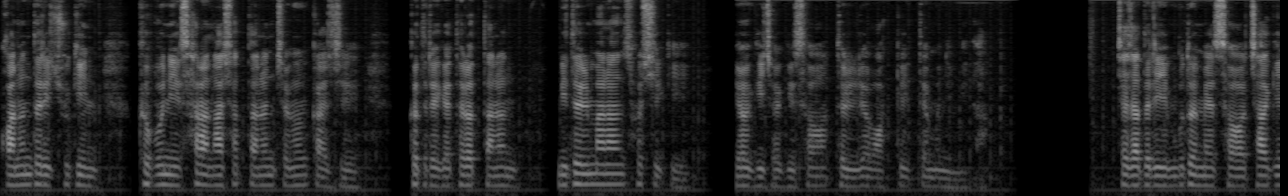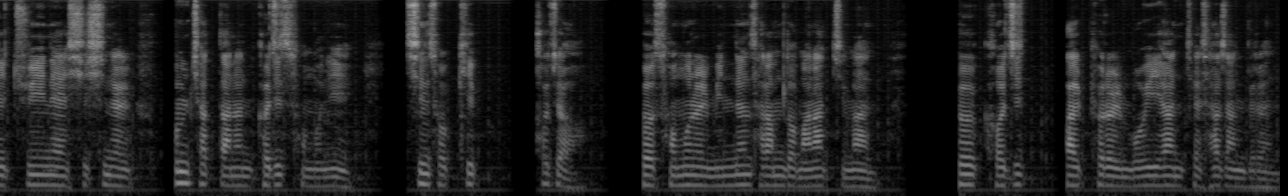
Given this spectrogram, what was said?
관원들이 죽인 그분이 살아나셨다는 증언까지 그들에게 들었다는 믿을 만한 소식이 여기저기서 들려왔기 때문입니다. 제자들이 무덤에서 자기 주인의 시신을 훔쳤다는 거짓 소문이 신속히 퍼져 그 소문을 믿는 사람도 많았지만 그 거짓 발표를 모의한 제사장들은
